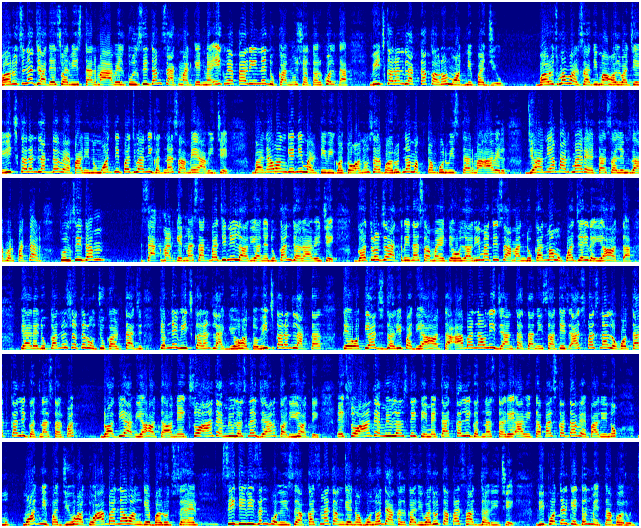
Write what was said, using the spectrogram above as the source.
ભરૂચના જાદેશ્વર વિસ્તારમાં આવેલ તુલસીધામ શાક માર્કેટમાં એક વેપારીને દુકાનનું શટર ખોલતા વીજ કરંટ લાગતા કરુણ મોત નીપજ્યું. ભરૂચમાં વરસાદી માહોલ વચ્ચે વીજ કરંટ લાગતા વેપારીનું મોત નીપજવાની ઘટના સામે આવી છે. બનાવ અંગેની મળતી વિગતો અનુસાર ભરૂચના મક્તમપુર વિસ્તારમાં આવેલ જહાનિયા પાર્કમાં રહેતા સલીમ જાફર પઠાણ તુલસીધામ શાક માર્કેટમાં શાકભાજીની લારી અને દુકાન ધરાવે છે. ગતરોજ રાત્રિના સમયે તેઓ લારીમાંથી સામાન દુકાનમાં મૂકવા જઈ રહ્યા હતા. ત્યારે દુકાનનું શટર ઊંચું કરતા જ તેમને વીજ કરંટ લાગ્યો હતો. વીજ કરંટ લાગતા તેઓ ત્યાં જ ધરી પડ્યા હતા. આ બનાવની જાણ થતાની સાથે જ આસપાસના લોકો તાત્કાલિક ઘટના સ્થળ પર દોડી આવ્યા હતા અને એકસો આઠ એમ્બ્યુલન્સને જાણ કરી હતી. એકસો આઠ એમ્બ્યુલન્સની ટીમે તાત્કાલિક ઘટના સ્થળે આવી તપાસ કરતા વેપારીનું મોત નીપજ્યું હતું. આ બનાવ અંગે ભરૂચ શહેર સી ડિવિઝન પોલીસે અકસ્માત અંગેનો ગુનો દાખલ કરી વધુ તપાસ હાથ ધરી છે. રિપોર્ટર કેતન મહેતા, ભરૂચ.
